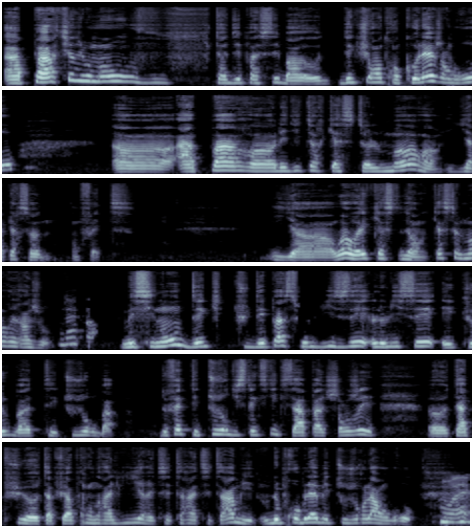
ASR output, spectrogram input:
À partir du moment où vous t'as dépassé, bah, dès que tu rentres en collège, en gros, euh, à part euh, l'éditeur Castlemore, il y a personne, en fait. Il y a, ouais, ouais, Cast... non, Castlemore et Rajo. D'accord. Mais sinon, dès que tu dépasses le lycée, le lycée et que, bah, t'es toujours, bah, de fait, t'es toujours dyslexique, ça a pas changé euh, t'as pu euh, t'as pu apprendre à lire etc etc mais le problème est toujours là en gros ouais.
